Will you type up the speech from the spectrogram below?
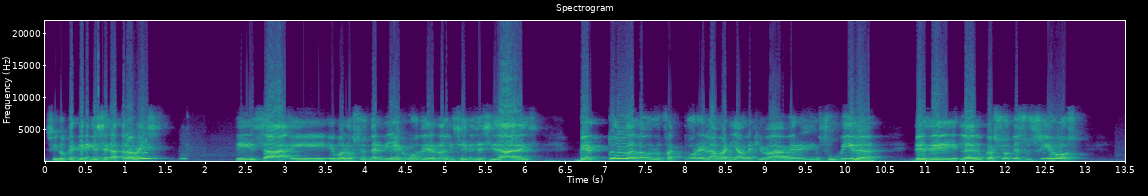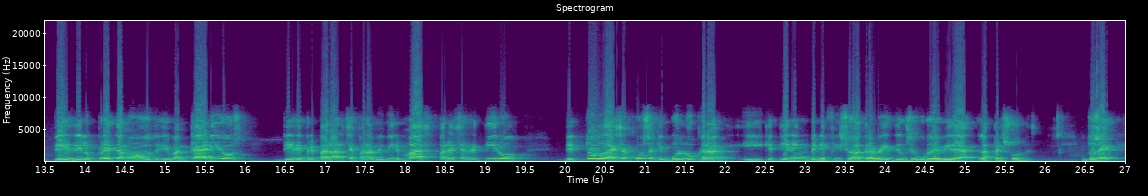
sino que tiene que ser a través de esa eh, evaluación de riesgo, de análisis de necesidades, ver todos los factores, las variables que va a haber en su vida, desde la educación de sus hijos, desde los préstamos eh, bancarios, desde prepararse para vivir más, para ese retiro, de todas esas cosas que involucran y que tienen beneficios a través de un seguro de vida las personas. Entonces,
